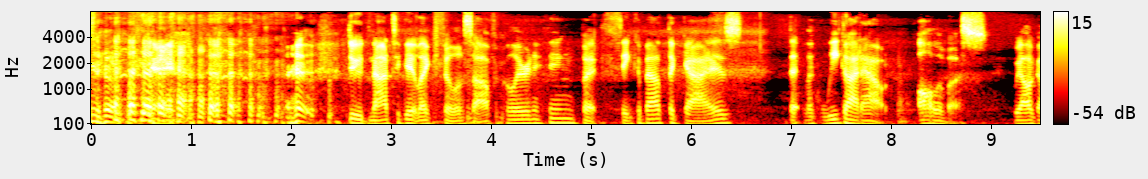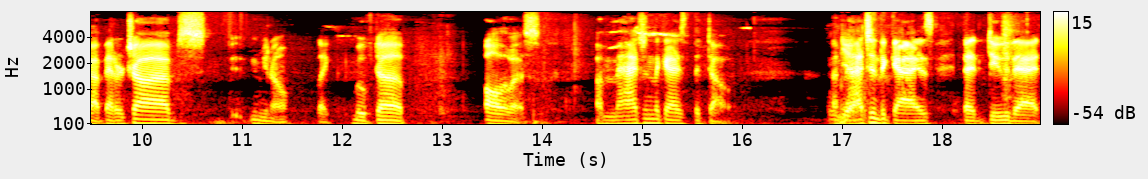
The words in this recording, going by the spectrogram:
Okay. Dude, not to get like philosophical or anything, but think about the guys that like we got out, all of us. We all got better jobs, you know, like moved up, all of us. Imagine the guys that don't. Imagine the guys that do that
